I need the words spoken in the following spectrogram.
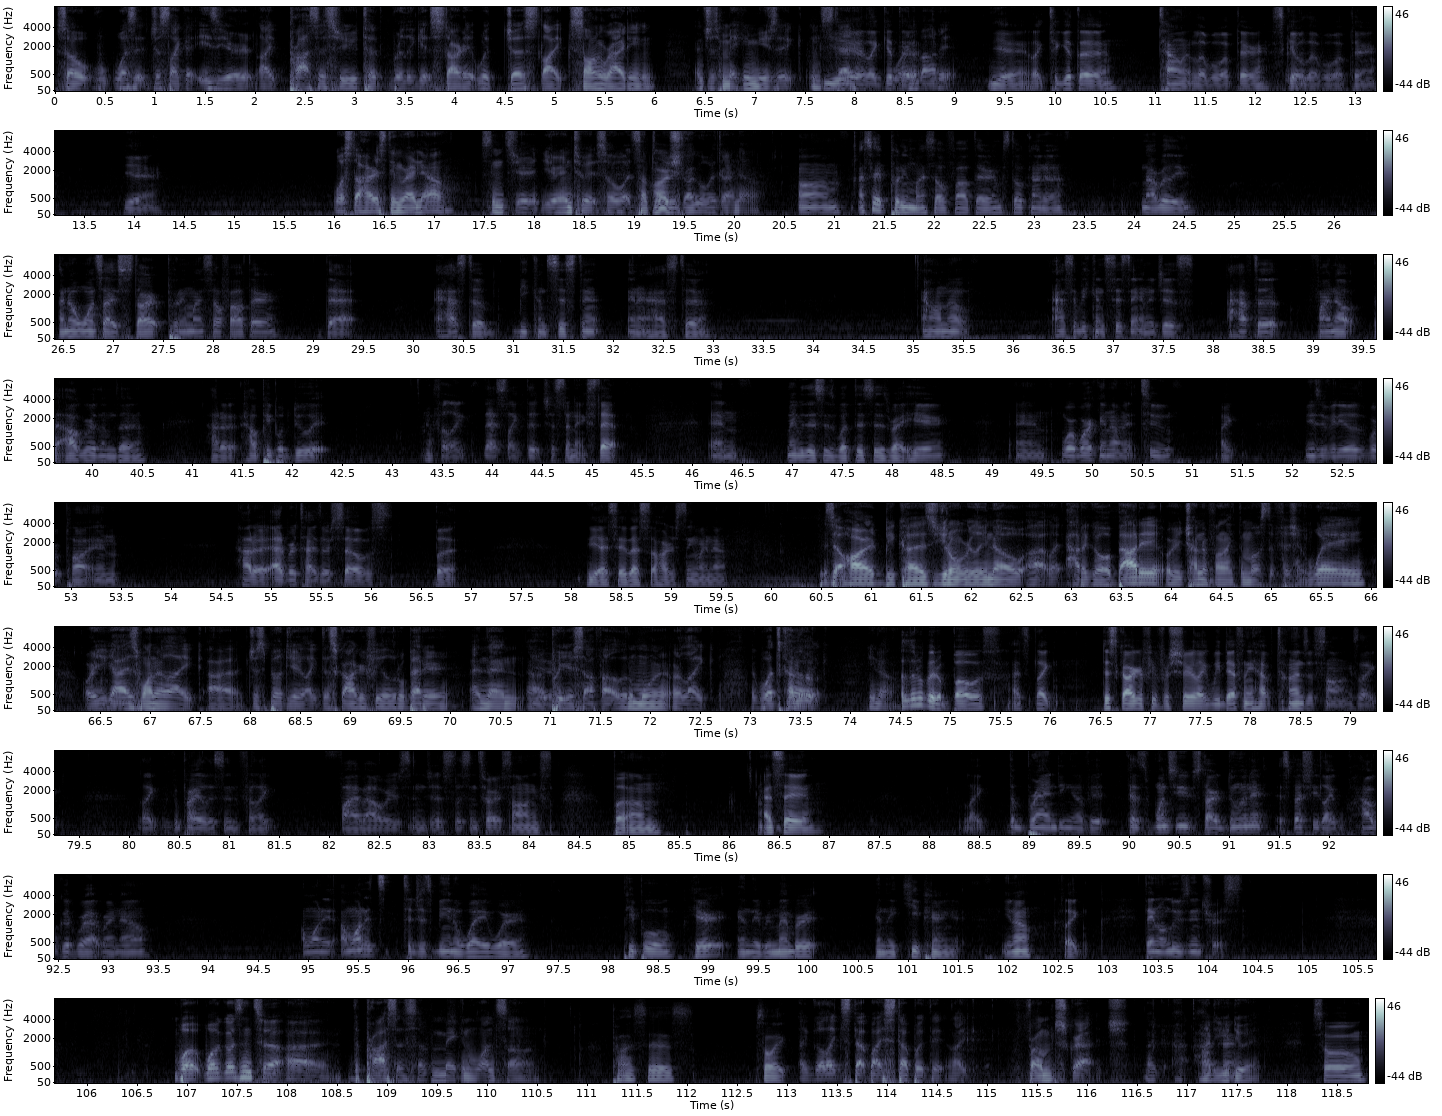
So was it just like an easier like process for you to really get started with just like songwriting and just making music instead Yeah, of like, get worrying the- about it? Yeah, like to get the talent level up there, skill Mhm. level up there. Yeah. What's the hardest thing right now? Since you're you're into it, so what's something Hardest- you struggle with right now? Um, I say putting myself out there. I'm still kind of not really. I know once I start putting myself out there, that it has to be consistent and it has to. I don't know. It has to be consistent and it just I have to find out the algorithm, the how to how people do it. I feel like that's like the just the next step, and maybe this is what this is right here and we're working on it too. Like music videos, we're plotting how to advertise ourselves, but yeah, I'd say that's the hardest thing right now. Is it hard because you don't really know uh, like how to go about it, or you're trying to find like the most efficient way, or you guys want to like uh, just build your like discography a little better and then uh, Yeah. put yourself out a little more, or like like what's kind of like you know A little bit of both. I like discography for sure. Like we definitely have tons of songs. Like like we could probably listen for like five hours and just listen to our songs. But um, I'd say like the branding of it because once you start doing it, especially like how good we're at right now, I want it. I want it to just be in a way where people hear it and they remember it and they keep hearing it. You know, like they don't lose interest. What what goes into uh, the process of making one song. Process. So like Like go like step by step with it, like from scratch. Like h- how do you do it? so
